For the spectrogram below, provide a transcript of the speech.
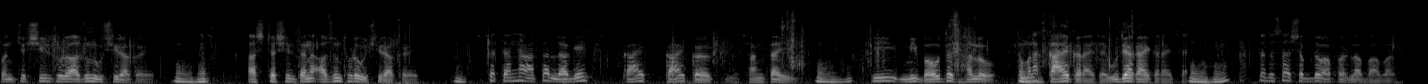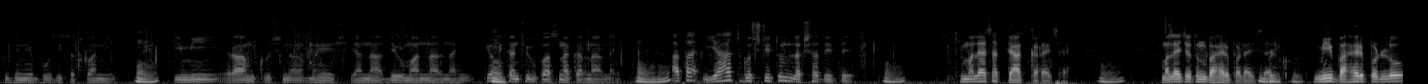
पंचशील थोडं अजून उशिरा कळेल. अष्टशील त्यांना अजून थोडं उशिरा कळेल तर त्यांना आता लगेच काय काय कळ सांगता येईल. की मी बौद्ध झालो तर मला काय करायचं आहे उद्या काय करायचं आहे. तर जसा शब्द वापरला बाबा पूजनीय बोधिसत्वांनी. की मी रामकृष्ण महेश यांना देव मानणार नाही किंवा मी त्यांची उपासना करणार नाही. आता याच गोष्टीतून लक्षात येते. की मला याचा त्याग करायचा आहे. मला याच्यातून बाहेर पडायचं आहे मी बाहेर पडलो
